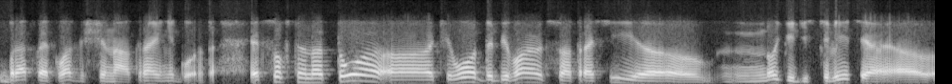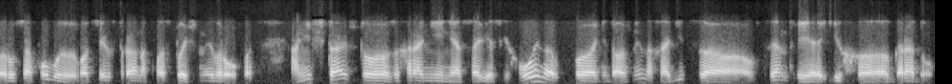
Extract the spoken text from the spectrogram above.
братское кладбище на окраине города. Это, собственно, то, чего добиваются от России многие десятилетия русофобы во всех странах Восточной Европы. Они считают, что захоронения советских воинов э, не должны находиться в центре их э, городов.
